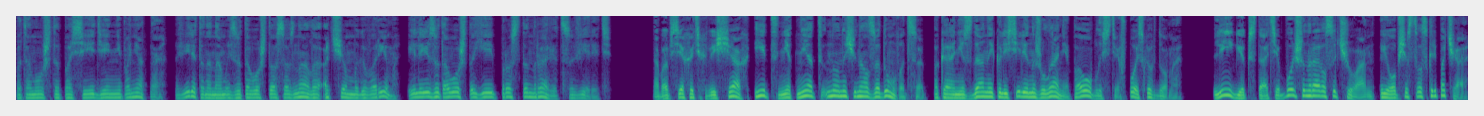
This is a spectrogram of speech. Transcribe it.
Потому что по сей день непонятно, верит она нам из-за того, что осознала, о чем мы говорим, или из-за того, что ей просто нравится верить. Обо всех этих вещах Ид нет-нет, но начинал задумываться, пока они с Даной колесили на жулане по области в поисках дома. Лиге, кстати, больше нравился Чуан и общество скрипача.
